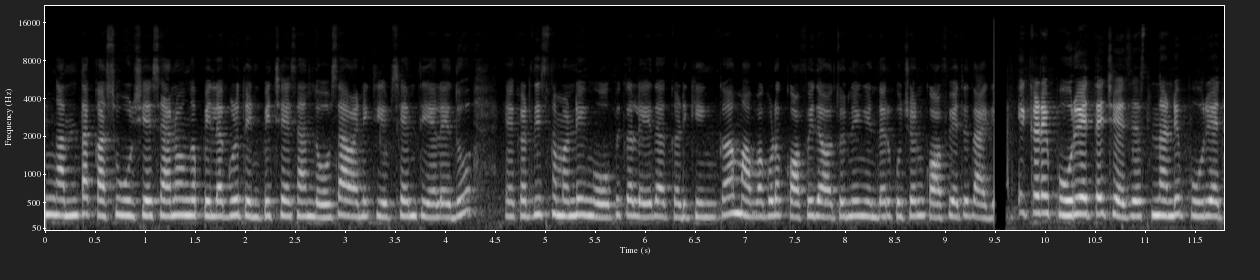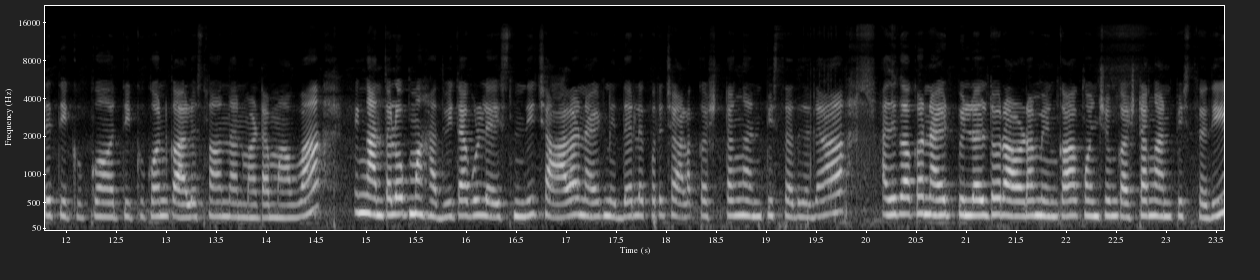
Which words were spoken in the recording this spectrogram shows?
ఇంకంతా కసు ఊడ్చేసాను ఇంకా పిల్లకు కూడా తినిపించేసాను. దోశ అవన్నీ క్లిప్స్ ఏం తీయలేదు. ఎక్కడ తీసినామండి ఇంక ఓపిక లేదు అక్కడికి. ఇంకా మా అవ్వ కూడా కాఫీ తాగుతుంది ఇంక ఇద్దరు కూర్చొని కాఫీ అయితే తాగి ఇక్కడ పూరి అయితే చేసేస్తుందండి. పూరి అయితే తిక్కుకో తిక్కుకొని కాలుస్తూ ఉందన్నమాట మా అవ్వ. ఇంక అంతలోపు మా హద్విత కూడా లేస్తుంది. చాలా నైట్ నిద్ర లేకపోతే చాలా కష్టంగా అనిపిస్తుంది కదా. అది కాక నైట్ పిల్లలతో రావడం ఇంకా కొంచెం కష్టంగా అనిపిస్తుంది.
